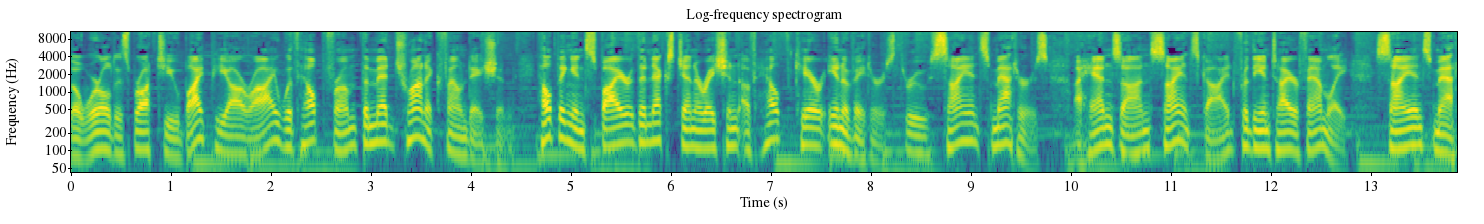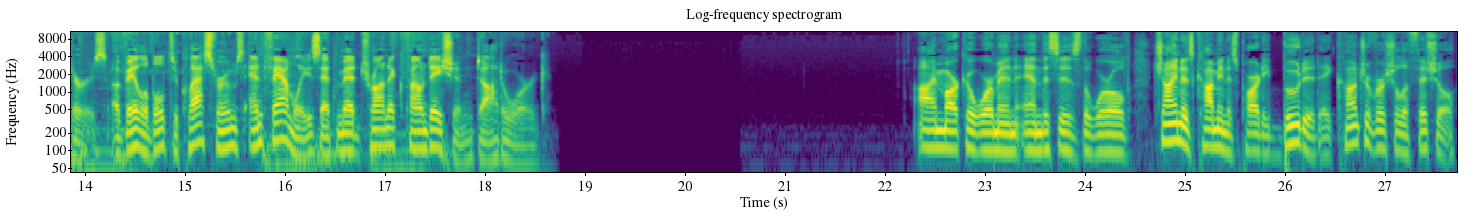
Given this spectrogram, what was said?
The World is brought to you by PRI with help from the Medtronic Foundation, helping inspire the next generation of healthcare innovators through Science Matters, a hands on science guide for the entire family. Science Matters, available to classrooms and families at medtronicfoundation.org. I'm Marco Werman, and this is The World. China's Communist Party booted a controversial official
